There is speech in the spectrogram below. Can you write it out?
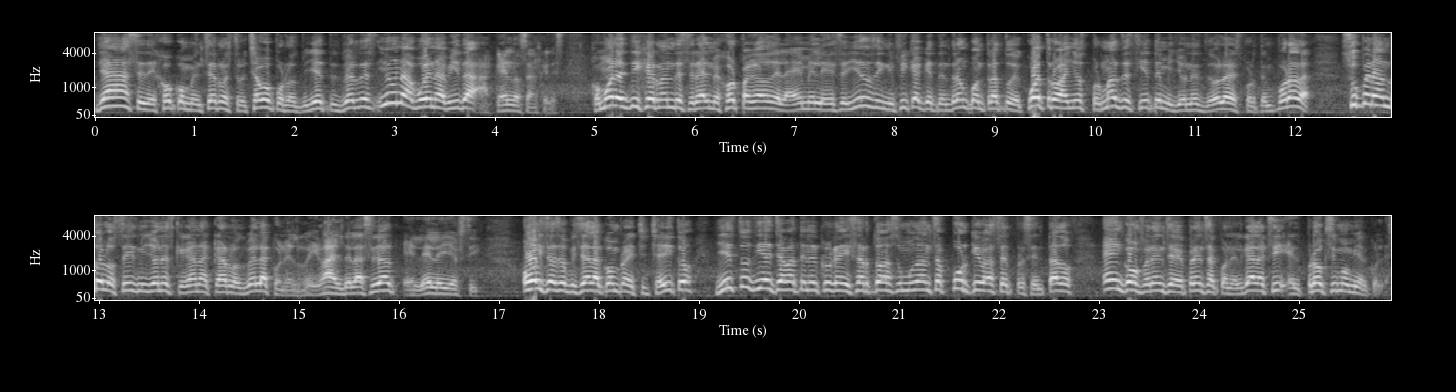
ya se dejó convencer nuestro chavo por los billetes verdes y una buena vida acá en Los Ángeles. Como les dije, Hernández será el mejor pagado de la MLS y eso significa que tendrá un contrato de 4 años por más de 7 millones de dólares por temporada, superando los 6 millones que gana Carlos Vela con el rival de la ciudad, el LAFC. Hoy se hace oficial la compra de Chicharito y estos días ya va a tener que organizar toda su mudanza porque va a ser presentado en conferencia de prensa con el Galaxy el próximo miércoles.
